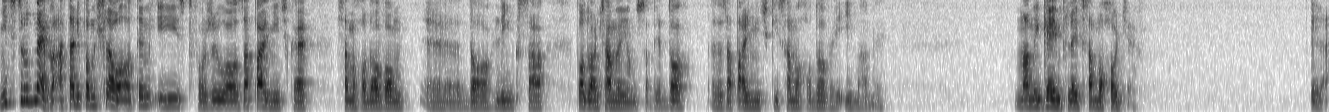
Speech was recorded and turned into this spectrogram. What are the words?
Nic trudnego. Atari pomyślało o tym i stworzyło zapalniczkę samochodową e, do Linksa. Podłączamy ją sobie do zapalniczki samochodowej i mamy mamy gameplay w samochodzie. Tyle.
